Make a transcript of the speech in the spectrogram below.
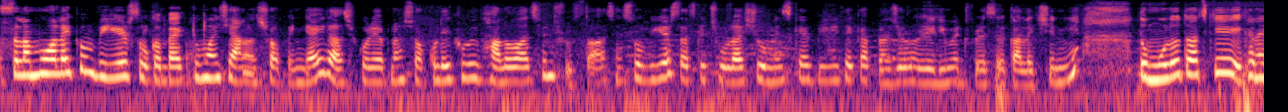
আসসালামু আলাইকুম viewers welcome back to my channel shopping guide আশা করি আপনারা সকলেই খুবই ভালো আছেন, সুস্থ আছেন। সো ভিয়ার্স আজকে চলে আসি উমেন্স কেয়ার বিডি থেকে আপনার জন্য রেডিমেড ড্রেসের কালেকশন নিয়ে। তো মূলত আজকে এখানে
